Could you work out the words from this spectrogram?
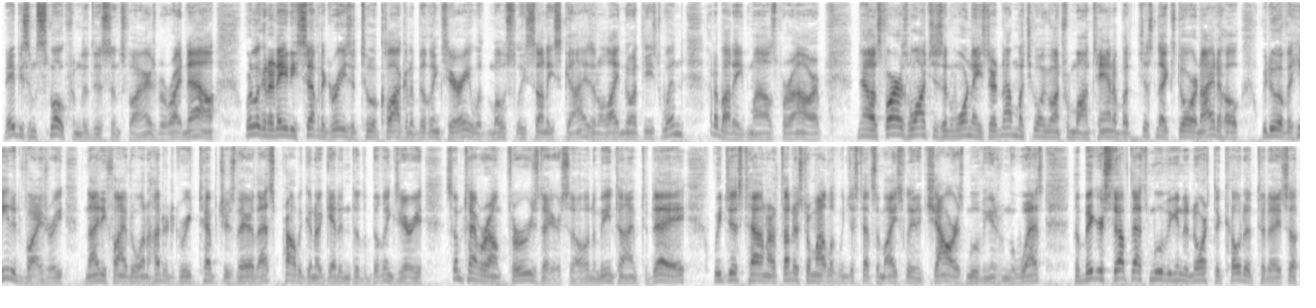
maybe some smoke from the distance fires. But right now, we're looking at 87 degrees at 2 o'clock in the Billings area with mostly sunny skies and a light northeast wind at about 8 miles per hour. Now, as far as watches and warnings, there's not much going on from Montana, but just next door in Idaho, we do have a heat advisory, 95 to 100 degree temperatures there. That's probably going to get into the Billings area sometime around Thursday or so. In the meantime, today, we just had on our thunderstorm outlook, we just have some isolated showers moving in from the west. The bigger stuff that's moving into North Dakota today. So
